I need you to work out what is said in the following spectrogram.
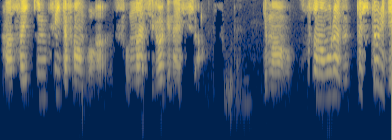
まあ最近ついたファンはそんなん知るわけないしさ。そうだね。でまあ、細田守はずっと一人で、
